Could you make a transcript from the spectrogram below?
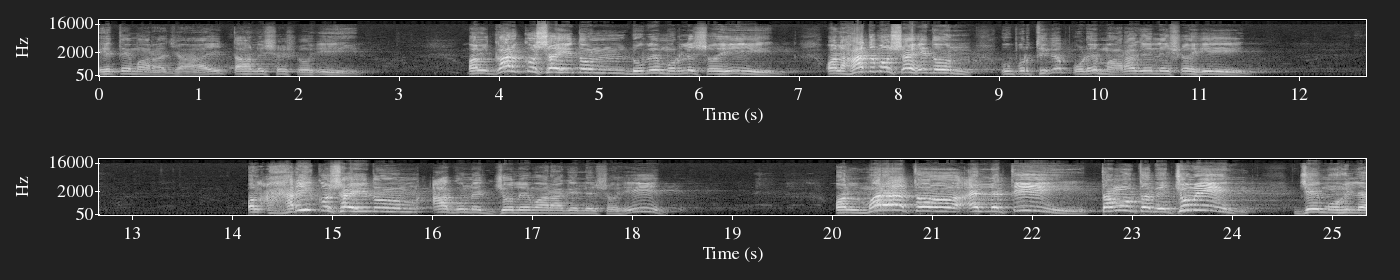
এতে মারা যায়, তাহলে সে শহীদ। অল গার্ক শহীদুন, ডুবে মরলে শহীদ। অল হাদম শহীদুন, উপর থেকে পড়ে মারা গেলে শহীদ। অল শহীদুন, আগুনে জ্বলে মারা গেলে শহীদ। যে মহিলা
